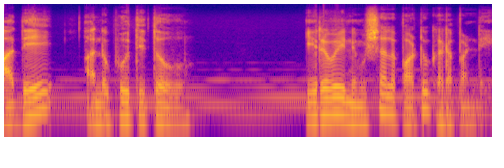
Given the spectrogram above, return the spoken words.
అదే అనుభూతితో ఇరవై నిమిషాల పాటు గడపండి.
